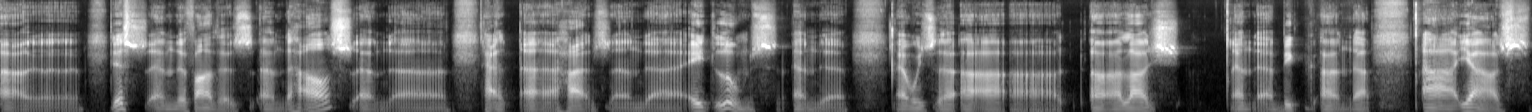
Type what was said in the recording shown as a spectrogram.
uh, this and the father's and the house and uh, had uh, has and uh, eight rooms and uh, and with a, large and big and uh, uh, yards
